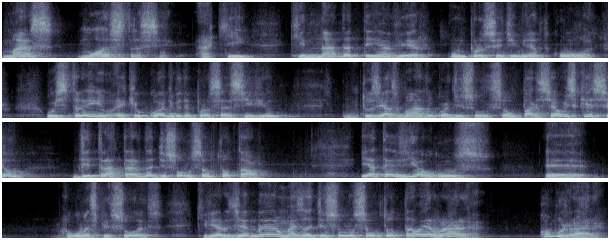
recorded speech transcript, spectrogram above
mas mostra-se aqui que nada tem a ver um procedimento com o outro. O estranho é que o Código de Processo Civil, entusiasmado com a dissolução parcial, esqueceu de tratar da dissolução total. E até vi alguns, é, algumas pessoas que vieram dizer: não, mas a dissolução total é rara. Como rara?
